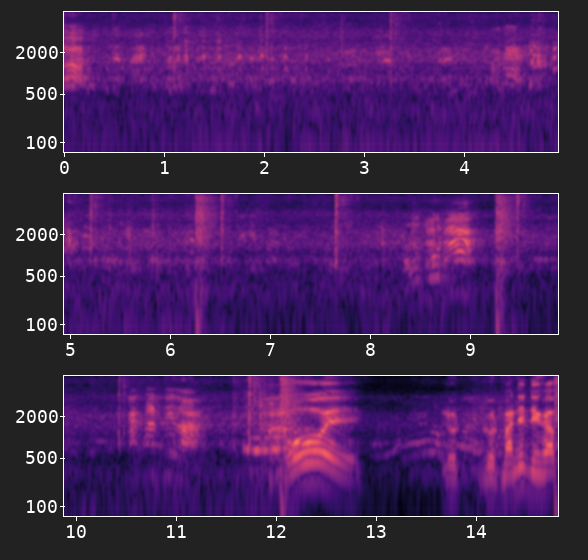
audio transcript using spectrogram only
่าเโอ้ย หลุด หลุดมานิดหนึ่งครับ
